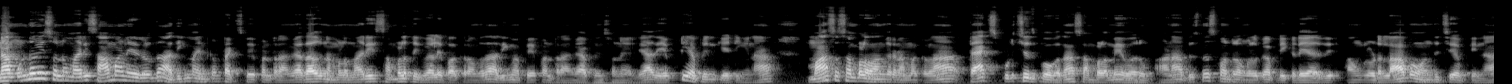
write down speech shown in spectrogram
நான் முன்னவே சொன்ன மாதிரி சாமானியர்கள் தான் அதிகமாக இன்கம் டேக்ஸ் பே பண்ணுறாங்க அதாவது நம்மள மாதிரி சம்பளத்துக்கு வேலை பார்க்குறவங்க தான் அதிகமாக பே பண்ணுறாங்க அப்படின்னு சொன்னேன் இல்லையா? அது எப்படி அப்படின்னு கேட்டிங்கன்னா மாத சம்பளம் வாங்குற நமக்கெல்லாம் டேக்ஸ் பிடிச்சது போக தான் சம்பளமே வரும். ஆனால் பிஸ்னஸ் பண்ணுறவங்களுக்கு அப்படி கிடையாது. அவங்களோட லாபம் வந்துச்சு அப்படின்னா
